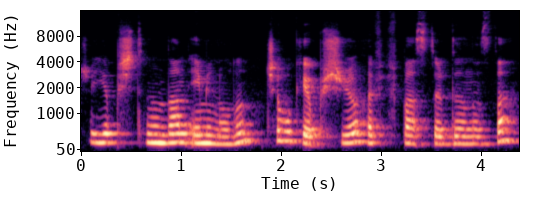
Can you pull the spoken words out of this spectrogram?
Şu yapıştığından emin olun. Çabuk yapışıyor hafif bastırdığınızda.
